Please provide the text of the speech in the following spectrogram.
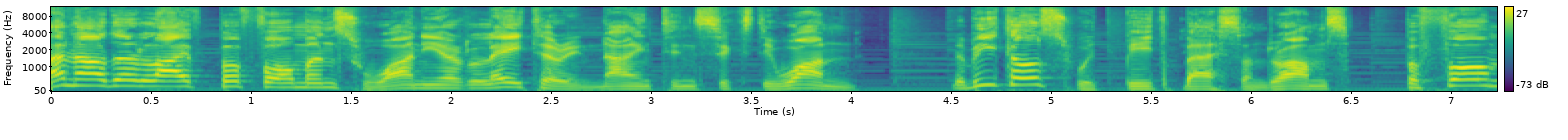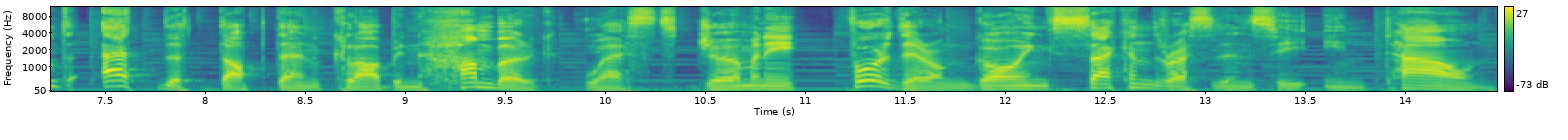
Another live performance one year later in 1961. The Beatles, with Pete Best on drums, performed at the Top Ten Club in Hamburg, West Germany, for their ongoing second residency in town.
